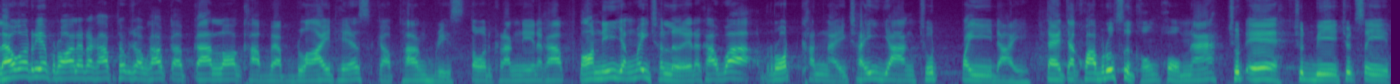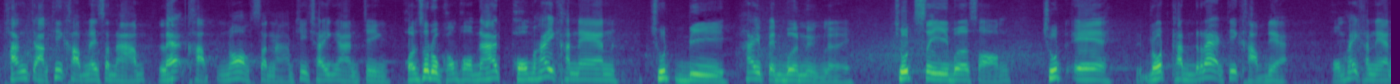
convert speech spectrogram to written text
แล้วก็เรียบร้อยแล้วนะครับท่านผู้ชมครับ กับการลองขับแบบ blind test กับทาง Bridgestone ครั้งนี้นะครับ ตอนนี้ยังไม่เฉลยนะครับว่ารถคันไหนใช้ยางชุด ปีใด แต่จากความรู้สึกของผมนะ ชุด A ชุด B ชุด C ทั้งจากที่ขับในสนาม และขับนอกสนามที่ใช้งานจริง ผลสรุปของผมนะ ผมให้คะแนนชุด B ให้เป็นเบอร์หนึ่งเลย ชุด C เบอร์ 2 ชุด A รถคันแรกที่ขับเนี่ย ผมให้คะแนน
